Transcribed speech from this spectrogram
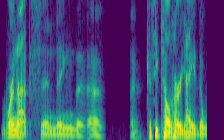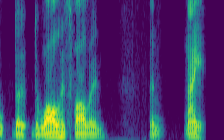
we're not sending the because he told her, hey, the, the the wall has fallen, the Night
